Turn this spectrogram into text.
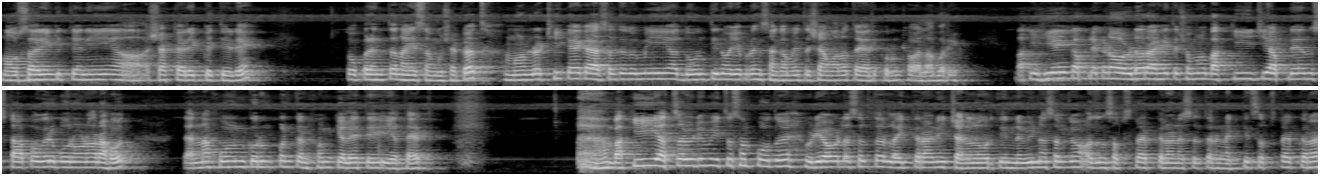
मांसाहारी किती आणि शाकाहारी किती डे? तोपर्यंत नाही सांगू शकत. म्हणलं ठीक आहे काय असेल तर तुम्ही दोन तीन वाजेपर्यंत सांगा म्हणजे तशी आम्हाला तयारी करून ठेवायला बरी. बाकी ही एक आपल्याकडे ऑर्डर आहे त्याच्यामुळे बाकी जी आपले स्टाफ वगैरे बोलवणार आहोत त्यांना फोन करून पण कन्फर्म केलं आहे ते येत आहेत. बाकी आजचा व्हिडिओ मी इथं संपवतोय. व्हिडिओ आवडला असेल तर लाईक करा आणि चॅनलवरती नवीन असेल किंवा अजून सबस्क्राईब केला नसेल तर नक्कीच सबस्क्राईब करा.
